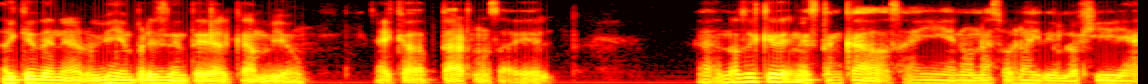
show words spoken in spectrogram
hay que tener bien presente el cambio, hay que adaptarnos a él. Ah, no se queden estancados ahí en una sola ideología,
